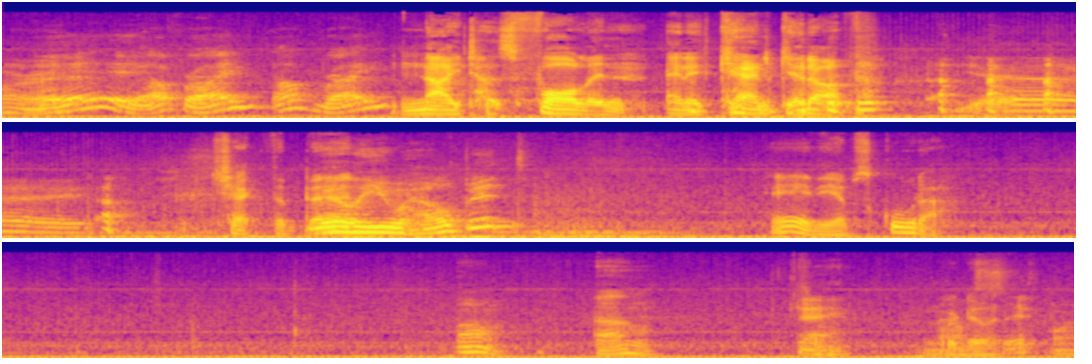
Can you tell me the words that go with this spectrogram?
All right. Hey, all right, all right. night has fallen and it can't get up. Yay! Check the bed. Will you help it? Hey, the obscura. Oh. Oh, Okay. We're doing- safe point.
